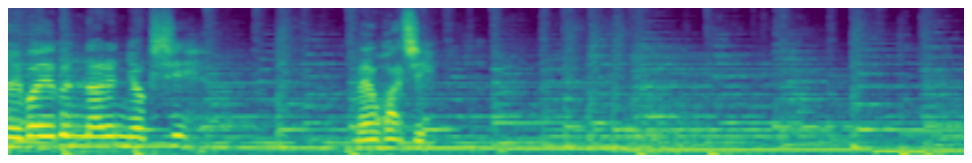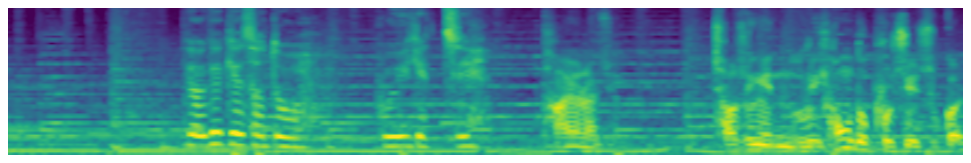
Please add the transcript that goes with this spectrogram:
달 밝은 날은 역시 매화지. 여객에서도 보이겠지. 당연하지. 저승에는 우리 형도 볼 수 있을걸?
